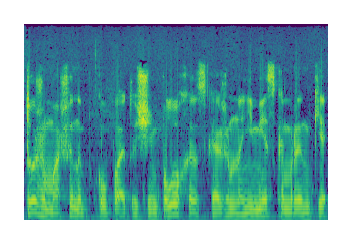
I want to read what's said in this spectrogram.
тоже машины покупают очень плохо, скажем, на немецком рынке.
